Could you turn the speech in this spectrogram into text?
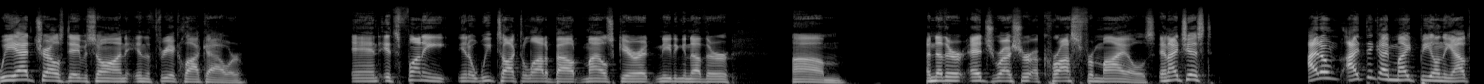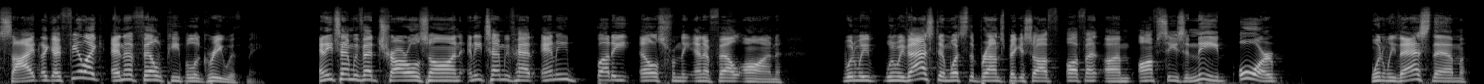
We had Charles Davis on in the three o'clock hour. And it's funny, you know, we talked a lot about Myles Garrett needing another um another edge rusher across from Myles. And I just I don't I think I might be on the outside. Like I feel like NFL people agree with me. Anytime we've had Charles on, anytime we've had anybody else from the NFL on, when we've when we've asked him what's the Browns' biggest off off um, off season need, or when we've asked them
